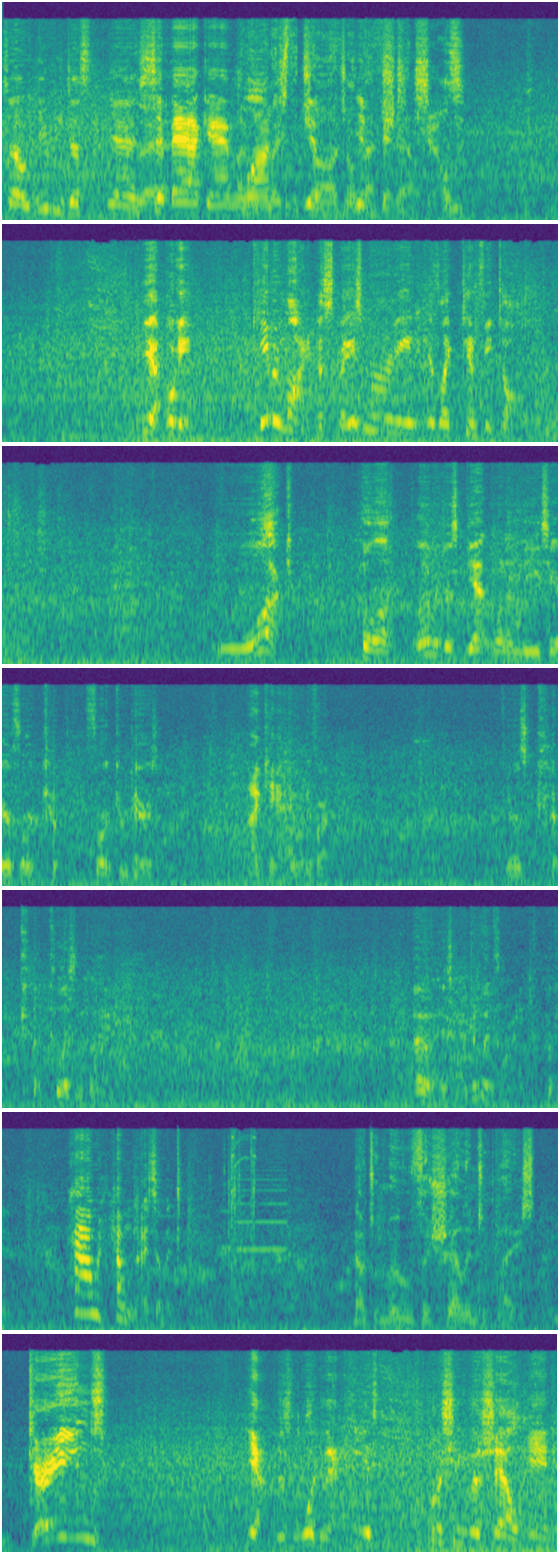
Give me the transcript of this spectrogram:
So you can just uh, sit back and I launch the charge on that shell. shells. Yeah. Okay. Keep in mind, the Space Marine is like 10 feet tall. Look. Hold on. Let me just get one of these here for for comparison. I can't go any farther. Because co- collision plane. Oh, it's going to wait for me. Okay. How how nice of it. Now to move the shell into place. Gains. Yeah, just look at that. He is pushing the shell in.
